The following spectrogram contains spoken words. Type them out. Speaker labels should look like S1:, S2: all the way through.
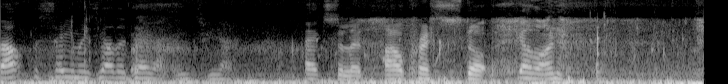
S1: about the same as the other day, I think,
S2: Excellent. I'll press stop.
S1: Go on.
